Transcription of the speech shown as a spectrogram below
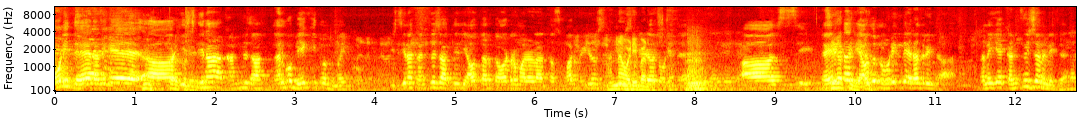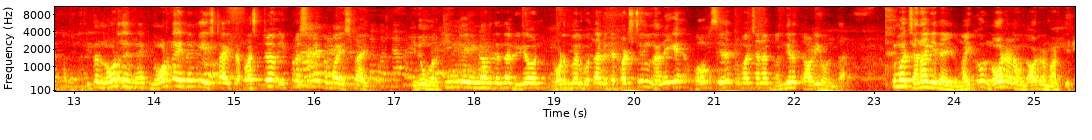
ನೋಡಿದ್ದೆ. ನನಗೆ ಇಷ್ಟು ದಿನ ಕನ್ಫ್ಯೂಸ್ ಆಗ್ ನನಗೂ ಬೇಕಿತ್ತು ಒಂದು ಮೈಕ್. ಇಷ್ಟು ದಿನ ಕನ್ಫ್ಯೂಸ್ ಆಗ್ತಿದ್ದು. ಯಾವ ತರದ ಆರ್ಡರ್ ಮಾಡೋಣ ಅಂತ ಸುಮಾರು ವಿಡಿಯೋಸ್ ಅಷ್ಟೇ. ಡೈರೆಕ್ಟ್ ಆಗಿ ಯಾವ್ದು ನೋಡಿದ್ದೆ ಇರೋದ್ರಿಂದ ನನಗೆ ಕನ್ಫ್ಯೂಷನ್ ಅಲ್ಲಿದೆ. ಇದನ್ನ ನೋಡಿದೆ ನೋಡ್ತಾ ಇದ್ದಂಗೆ ಇಷ್ಟ ಆಯ್ತು. ಫಸ್ಟ್ ಇಂಪ್ರೆಷನ್ ತುಂಬಾ ಇಷ್ಟ ಆಯ್ತು. ಇದು ವರ್ಕಿಂಗ್ ಹೆಂಗಾಗುತ್ತೆ ಅಂತ ವಿಡಿಯೋ ನೋಡಿದ ಮೇಲೆ ಗೊತ್ತಾಗುತ್ತೆ ಬಟ್ ಸ್ಟಿಲ್ ನನಗೆ ಹೋಪ್ಸ್ ಇದೆ ತುಂಬ ಚೆನ್ನಾಗಿ ಬಂದಿರುತ್ತೆ ಆಡಿಯೋ ಅಂತ. ತುಂಬ ಚೆನ್ನಾಗಿದೆ ಇದು ಮೈಕು ನೋಡೋಣ ಒಂದು ಆರ್ಡರ್ ಮಾಡ್ತೀನಿ.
